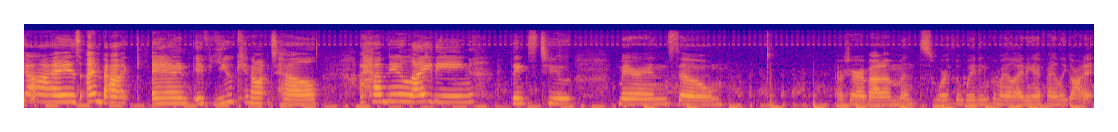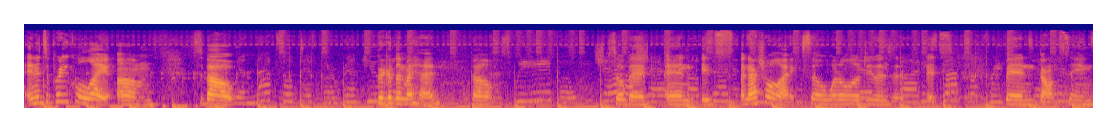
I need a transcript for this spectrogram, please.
guys, I'm back and if you cannot tell, I have new lighting thanks to Marin, so after about a month's worth of waiting for my lighting, I finally got it. And it's a pretty cool light. Um, it's about bigger than my head, about so big, and it's a natural light. So what it'll do is it, it's been bouncing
